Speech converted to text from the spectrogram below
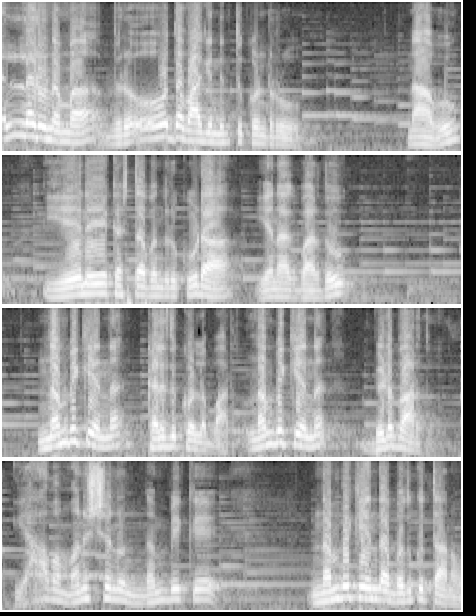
ಎಲ್ಲರೂ ನಮ್ಮ ವಿರೋಧವಾಗಿ ನಿಂತುಕೊಂಡರು. ನಾವು ಏನೇ ಕಷ್ಟ ಬಂದರೂ ಕೂಡ ಏನಾಗಬಾರ್ದು? ನಂಬಿಕೆಯನ್ನ ಕಳೆದುಕೊಳ್ಳಬಾರದು. ನಂಬಿಕೆಯನ್ನ ಬಿಡಬಾರ್ದು. ಯಾವ ಮನುಷ್ಯನು ನಂಬಿಕೆ, ನಂಬಿಕೆಯಿಂದ ಬದುಕುತ್ತಾನೋ,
